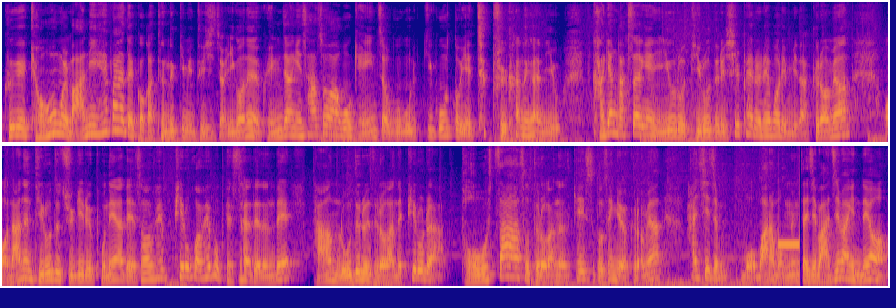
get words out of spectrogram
그게 경험을 많이 해봐야 될 것 같은 느낌이 드시죠? 이거는 굉장히 사소하고 개인적이고 또 예측 불가능한 이유, 각양각색의 이유로 deload를 실패를 해버립니다. 그러면 어, 나는 deload 주기를 보내야 돼서 회, 피로가 회복됐어야 되는데 다음 load를 들어가는데 피로를 더 쌓아서 들어가는 케이스도 생겨요. 그러면 한 시즌 뭐 말아먹는. 자, 이제 마지막인데요.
